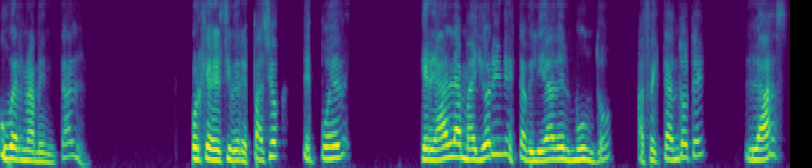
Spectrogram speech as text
gubernamental, porque el ciberespacio te puede crear la mayor inestabilidad del mundo, afectándote las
